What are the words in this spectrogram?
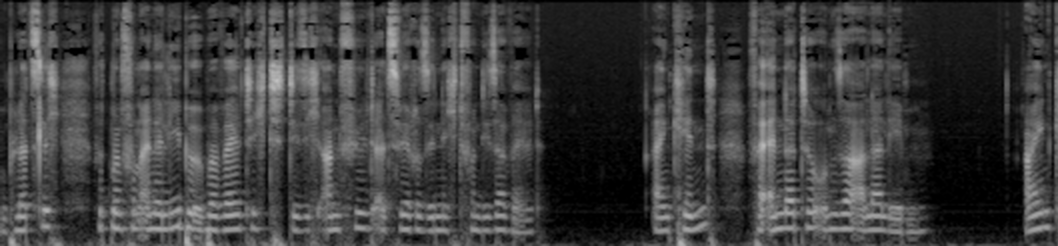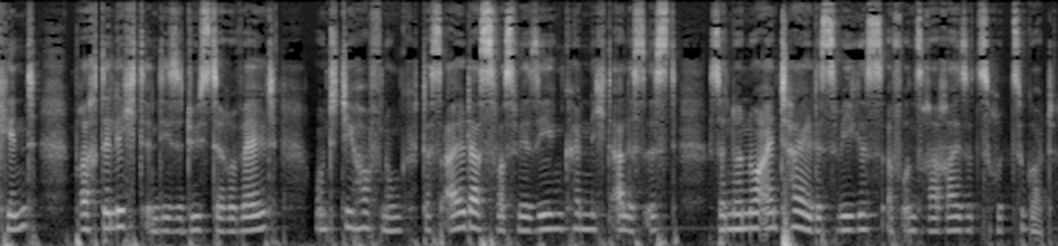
Und plötzlich wird man von einer Liebe überwältigt, die sich anfühlt, als wäre sie nicht von dieser Welt. Ein Kind veränderte unser aller Leben. Ein Kind brachte Licht in diese düstere Welt und die Hoffnung, dass all das, was wir sehen können, nicht alles ist, sondern nur ein Teil des Weges auf unserer Reise zurück zu Gott.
